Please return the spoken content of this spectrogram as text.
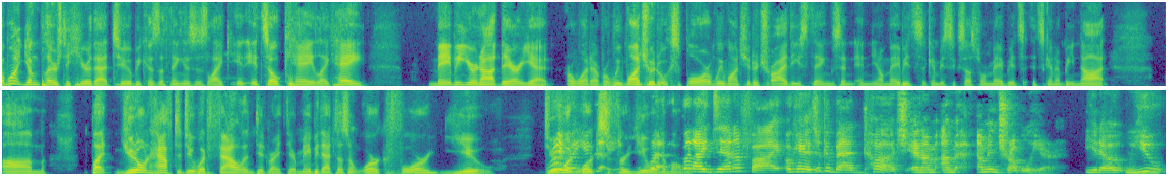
I want young players to hear that too, because the thing is, is like it, it's okay. Like, hey, maybe you're not there yet, or whatever. We want you to explore. We want you to try these things, and and you know maybe it's going to be successful, or maybe it's it's going to be not. Um, but you don't have to do what Phallon did right there. Maybe that doesn't work for mm-hmm. you. Do right, what works you, for you but, in the moment. But identify. Okay, I took a bad touch, and I'm I'm I'm in trouble here. You know, mm-hmm. you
